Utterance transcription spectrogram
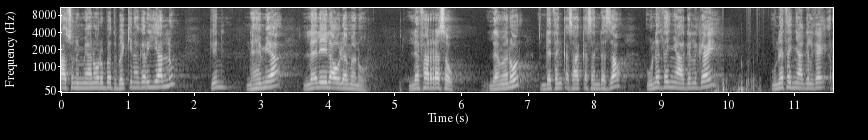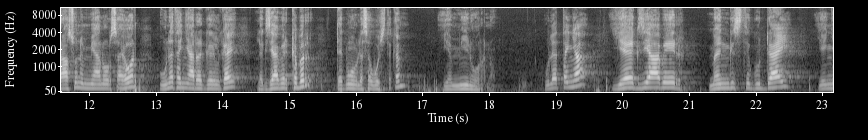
ራሱን የሚያኖርበት በቂ ነገር እያለው ግን ነህሚያ ለሌላው ለመኖር ለፈረሰው ለመኖር እንደተንቀሳቀሰ እንደዛው እውነተኛ አገልጋይ እውነተኛ አገልጋይ ራሱን የሚያኖር ሳይሆን እውነተኛ አገልጋይ ለእግዚአብሔር ክብር ደግሞ ለሰዎች ጥቅም የሚኖር ነው። ሁለተኛ የእግዚአብሔር መንግስት ጉዳይ የእኛ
